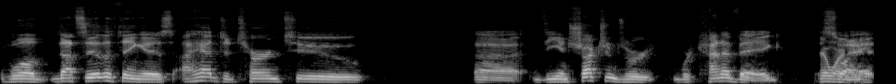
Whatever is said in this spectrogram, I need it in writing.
well, that's the other thing is I had to turn to uh the instructions were were kind of vague. There so weren't I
